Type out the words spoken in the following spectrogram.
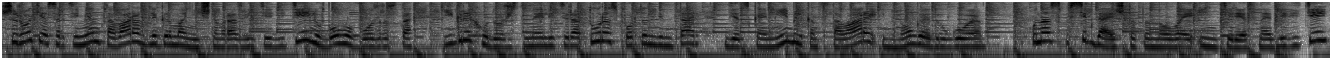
широкий ассортимент товаров для гармоничного развития детей любого возраста. Игры, художественная литература, спортинвентарь, детская мебель, констовары и многое другое. У нас всегда есть что-то новое и интересное для детей,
